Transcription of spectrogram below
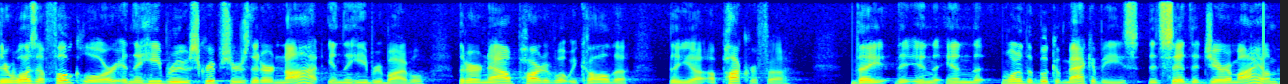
There was a folklore in the Hebrew scriptures that are not in the Hebrew Bible, that are now part of what we call the, the uh, Apocrypha. They, in, in the, one of the book of Maccabees, that said that Jeremiah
